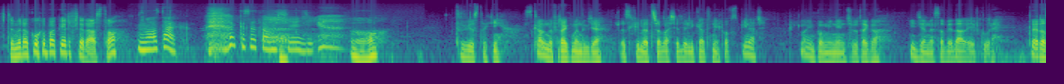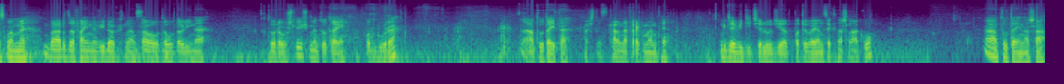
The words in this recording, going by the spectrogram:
W tym roku chyba pierwszy raz, co? No tak, jak se tam siedzi. O. Tu jest taki skalny fragment, gdzie przez chwilę trzeba się delikatnie powspinać. No i po minięciu tego idziemy sobie dalej w górę. Teraz mamy bardzo fajny widok na całą tą dolinę, którą szliśmy tutaj pod górę. A tutaj te właśnie skalne fragmenty, gdzie widzicie ludzi odpoczywających na szlaku. A tutaj nasza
